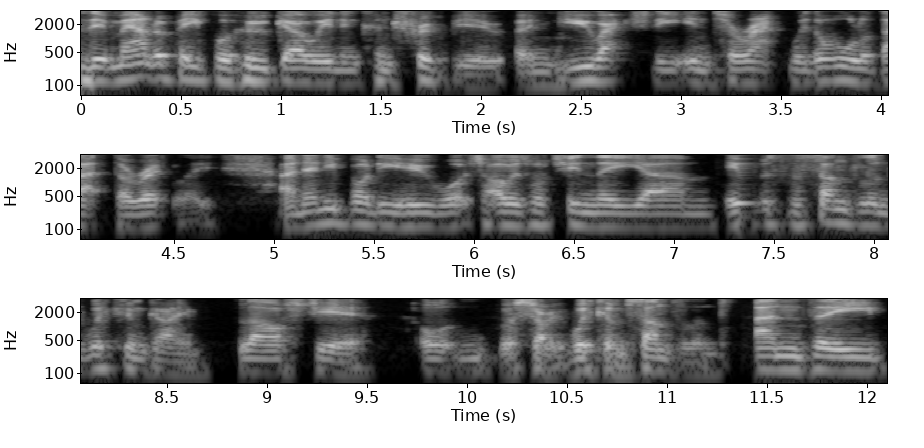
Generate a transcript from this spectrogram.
the amount of people who go in and contribute and you actually interact with all of that directly. And anybody who watched, I was watching the, um, it was the Sunderland Wycombe game last year or sorry, Wycombe Sunderland, and the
